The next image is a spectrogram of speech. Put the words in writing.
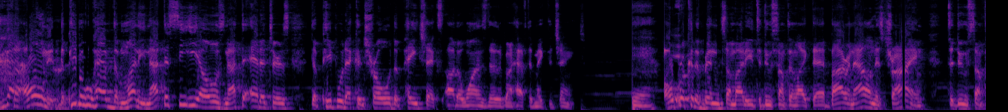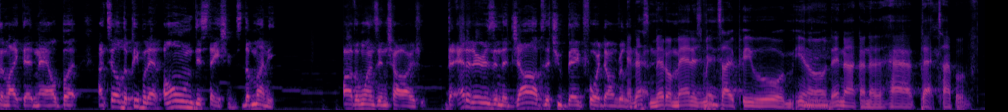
You gotta own it. The people who have the money, not the CEOs, not the editors, the people that control the paychecks are the ones that are gonna have to make the change. Yeah, Oprah could have been somebody to do something like that. Byron Allen is trying to do something like that now, but until the people that own the stations, the money, are the ones in charge, the editors and the jobs that you beg for don't really And that's matter. middle management type people, or you know, mm. they're not gonna have that type of.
